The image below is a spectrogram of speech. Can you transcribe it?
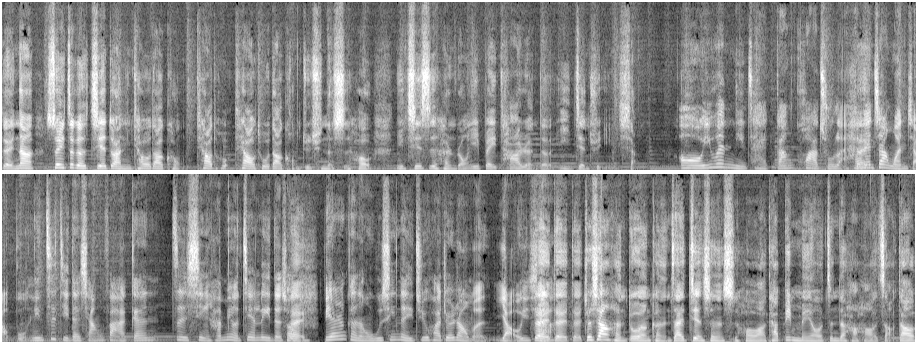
对，那所以这个阶段你跳脱到恐跳脱跳脱到恐惧圈的时候，你其实很容易被他人的意见去影响。哦，因为你才刚跨出来，还没站稳脚步，你自己的想法跟自信还没有建立的时候，别人可能无心的一句话就会让我们摇一下。对对对，就像很多人可能在健身的时候啊，他并没有真的好好找到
